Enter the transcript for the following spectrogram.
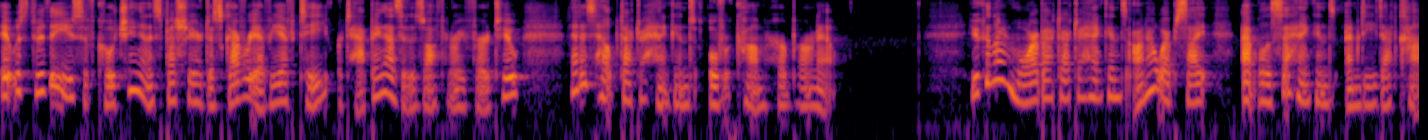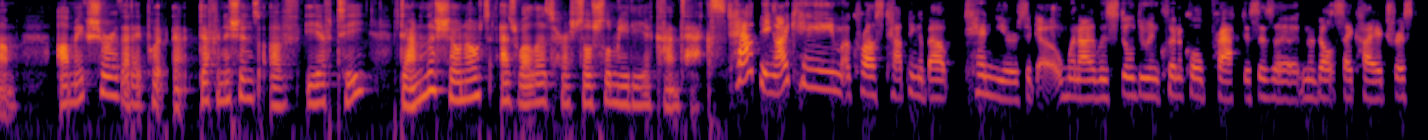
It was through the use of coaching and especially her discovery of EFT, or tapping as it is often referred to, that has helped Dr. Hankins overcome her burnout. You can learn more about Dr. Hankins on our website at melissahankinsmd.com. I'll make sure that I put uh, definitions of EFT down in the show notes as well as her social media contacts. Tapping, I came across tapping about 10 years ago when I was still doing clinical practice as a, an adult psychiatrist.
